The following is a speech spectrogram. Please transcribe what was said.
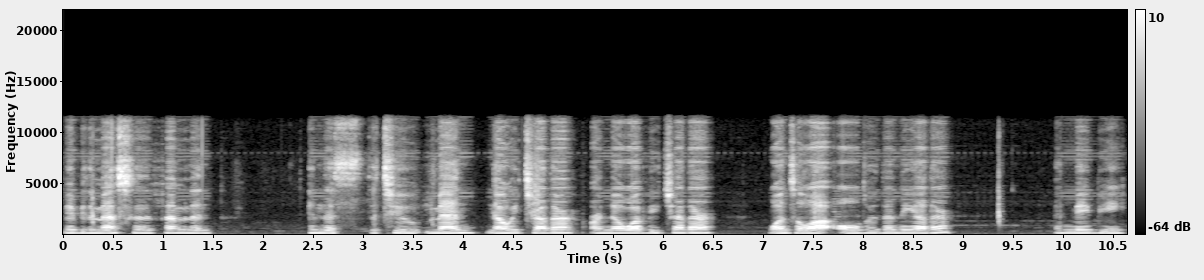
maybe the masculine and feminine in this, the two men know each other or know of each other. One's a lot older than the other. And maybe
